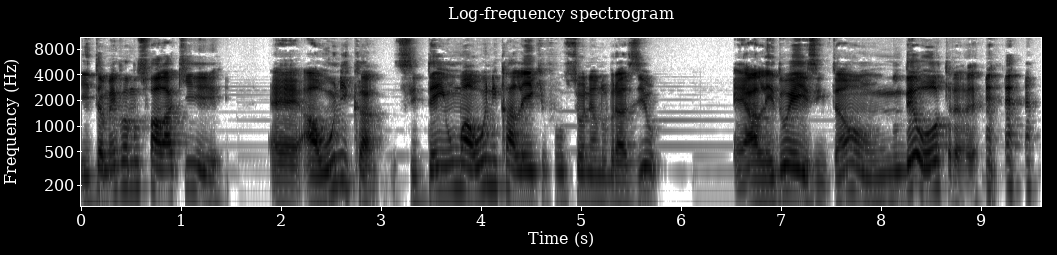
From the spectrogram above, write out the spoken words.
E também vamos falar que é, a única, se tem uma única lei que funciona no Brasil, é a lei do ex. Então, não deu outra.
